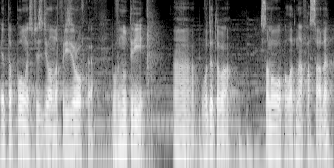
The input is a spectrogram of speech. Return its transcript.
это полностью сделана фрезеровка внутри вот этого самого полотна фасада.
